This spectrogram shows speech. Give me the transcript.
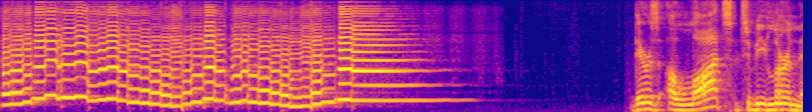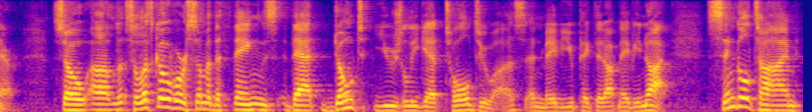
There's a lot to be learned there. So, uh, so let's go over some of the things that don't usually get told to us, and maybe you picked it up, maybe not. Single time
